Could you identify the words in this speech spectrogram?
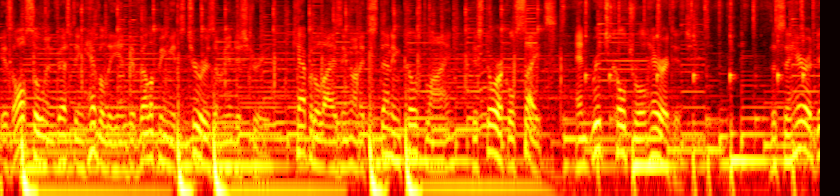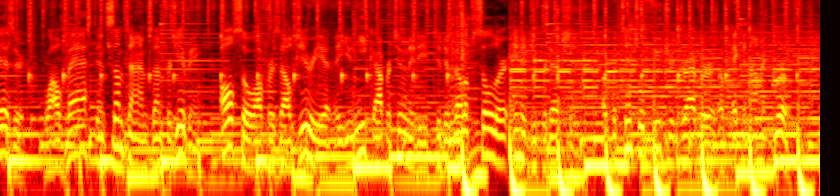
is also investing heavily in developing its tourism industry, capitalizing on its stunning coastline, historical sites, and rich cultural heritage. The Sahara Desert, while vast and sometimes unforgiving, also offers Algeria a unique opportunity to develop solar energy production, a potential future driver of economic growth.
